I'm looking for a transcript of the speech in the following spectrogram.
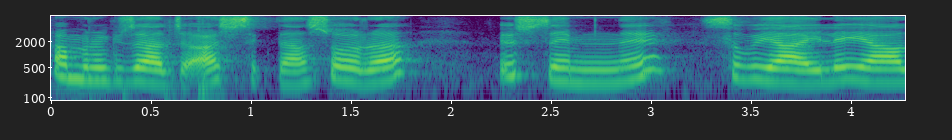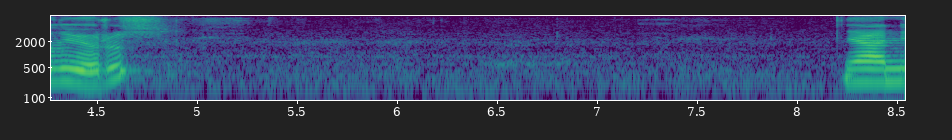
Hamuru güzelce açtıktan sonra üst zeminini sıvı yağ ile yağlıyoruz. Yani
